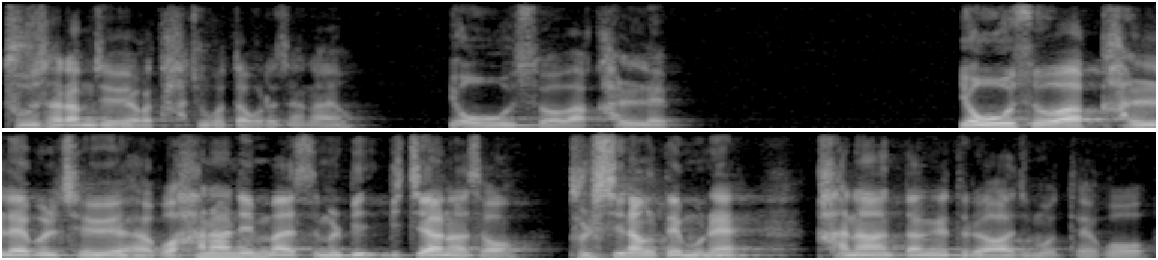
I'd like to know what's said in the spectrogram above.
두 사람 제외가 다 죽었다고 그러잖아요. 여호수아와 갈렙. 여호수아 갈렙을 제외하고 하나님 말씀을 믿- 믿지 않아서 불신앙 때문에 가나안 땅에 들어가지 못하고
